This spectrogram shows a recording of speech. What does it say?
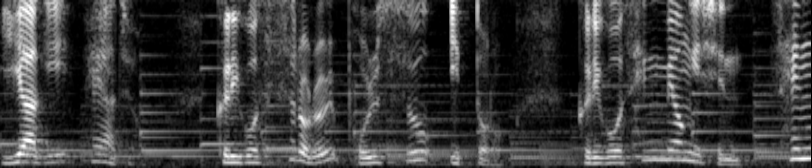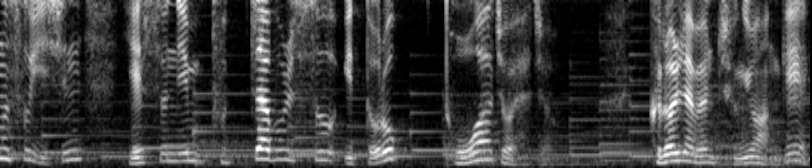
이야기해야죠. 그리고 스스로를 볼 수 있도록 그리고 생명이신 생수이신 예수님 붙잡을 수 있도록 도와줘야죠. 그러려면 중요한 게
